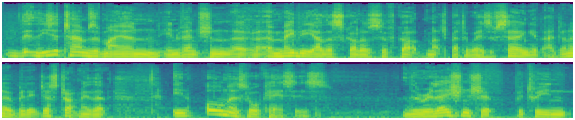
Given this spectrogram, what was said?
th- these are terms of my own invention. Uh, uh, maybe other scholars have got much better ways of saying it. I don't know, but it just struck me that in almost all cases, the relationship between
